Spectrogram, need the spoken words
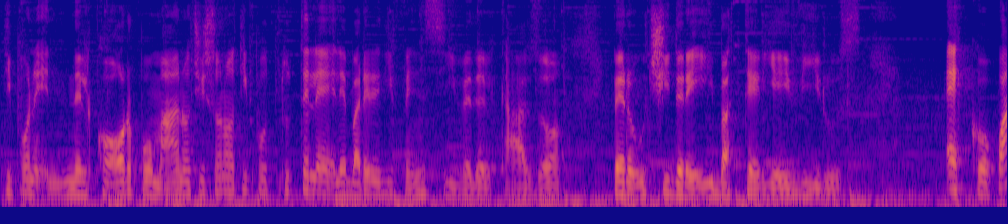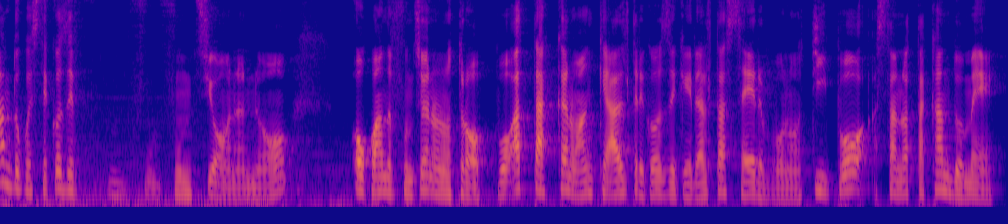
tipo nel corpo umano ci sono tipo tutte le, le barriere difensive del caso per uccidere i batteri e i virus? Ecco, quando queste cose funzionano o quando funzionano troppo, attaccano anche altre cose che in realtà servono, tipo stanno attaccando me.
